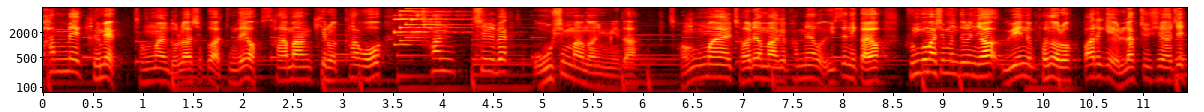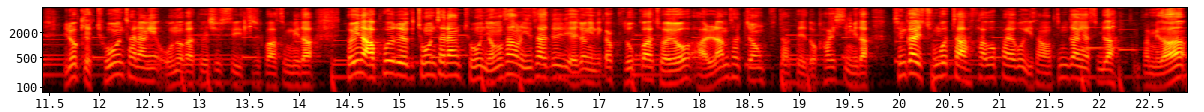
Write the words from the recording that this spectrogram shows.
판매 금액 정말 놀라실 것 같은데요. 4만 킬로 타고 1,750만 원입니다. 정말 저렴하게 판매하고 있으니까요. 궁금하신 분들은요 위에 있는 번호로 빠르게 연락 주셔야지 이렇게 좋은 차량의 오너가 되실 수 있으실 것 같습니다. 저희는 앞으로도 이렇게 좋은 차량, 좋은 영상으로 인사드릴 예정이니까 구독과 좋아요, 알람 설정 부탁드리도록 하겠습니다. 지금까지 중고차 사고 팔고 이상호 팀장이었습니다. 감사합니다.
